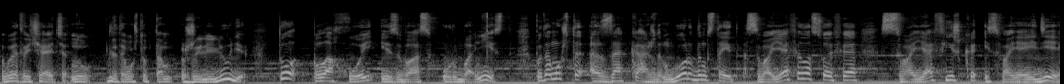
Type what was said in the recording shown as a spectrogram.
Вы отвечаете, ну, для того, чтобы там жили люди, то плохой из вас урбанист. Потому что за каждым городом стоит своя философия, своя фишка и своя идея.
